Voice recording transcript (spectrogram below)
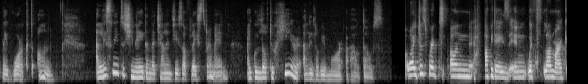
they've worked on. And listening to Sinead and the challenges of live streaming, I would love to hear a little bit more about those. Well, I just worked on Happy Days in with Landmark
